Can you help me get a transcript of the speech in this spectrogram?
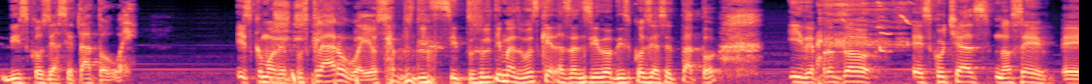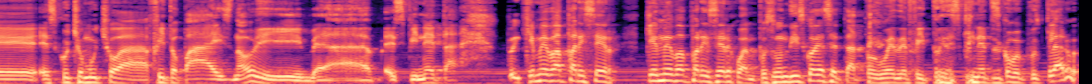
discos de acetato, güey. Es como de, pues claro, güey, o sea, pues, si tus últimas búsquedas han sido discos de acetato, y de pronto escuchas, no sé, eh, escucho mucho a Fito Pais, ¿no? Y a Spinetta. ¿Qué me va a parecer? ¿Qué me va a parecer, Juan? Pues un disco de acetato, güey, de Fito y de Spinetta. Es como, pues claro,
